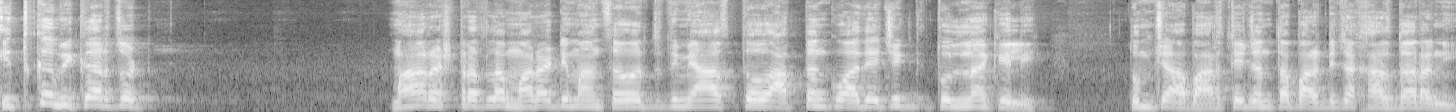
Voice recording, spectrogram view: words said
इतकं भिकारचोट. महाराष्ट्रातल्या मराठी माणसावरती तुम्ही आज तो आतंकवाद्याची तुलना केली. तुमच्या भारतीय जनता पार्टीच्या खासदारांनी.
